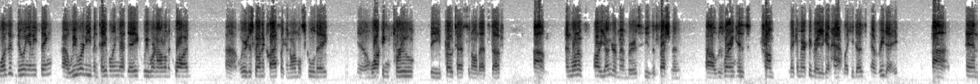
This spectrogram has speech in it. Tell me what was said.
wasn't doing anything. Uh, we weren't even tabling that day. We weren't out on the quad. Uh, we were just going to class like a normal school day. You know, walking through the protests and all that stuff. Um, and one of our younger members, he's a freshman, uh, was wearing his Trump "Make America Great Again" hat like he does every day, uh, and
